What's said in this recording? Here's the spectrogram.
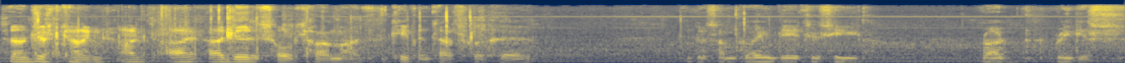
So I'm just telling, I, I, I do this all the time, I keep in touch with her because I'm going there to see Rodriguez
